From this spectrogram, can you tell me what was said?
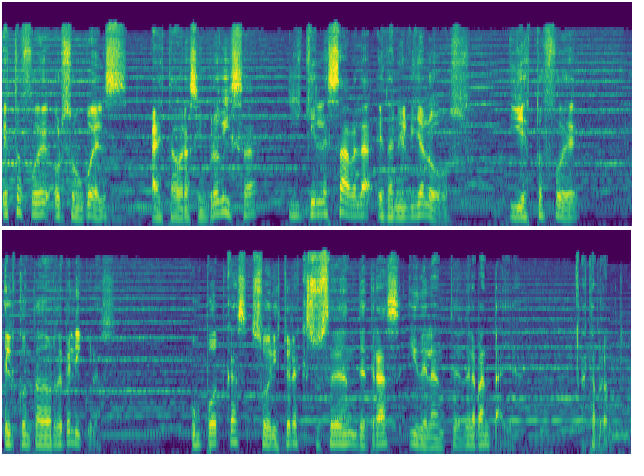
Esto fue Orson Welles, a esta hora se improvisa, y quien les habla es Daniel Villalobos. Y esto fue El Contador de Películas, un podcast sobre historias que suceden detrás y delante de la pantalla. Hasta pronto.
